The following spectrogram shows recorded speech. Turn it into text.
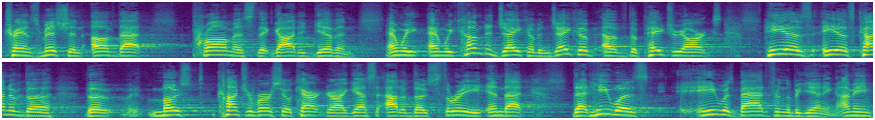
transmission of that promise that God had given. And we, and we come to Jacob, and Jacob of the patriarchs, he is, he is kind of the, the most controversial character, I guess, out of those three, in that, that he was he was bad from the beginning. I mean,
